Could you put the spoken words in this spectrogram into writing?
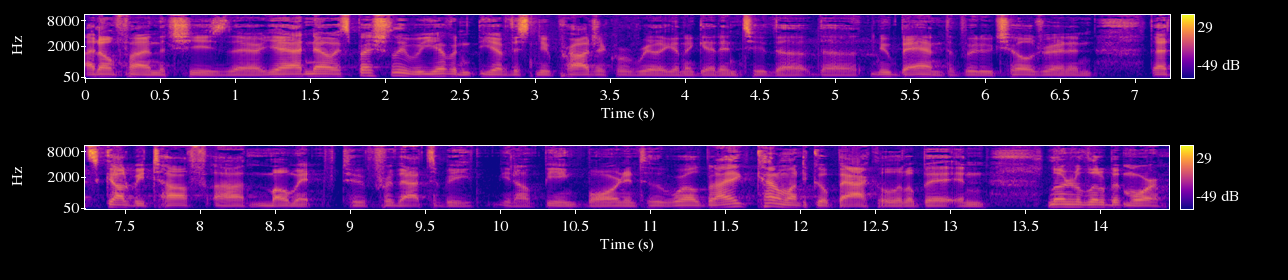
I don't find the cheese there. Yeah, no, especially when you have a, you have this new project. We're really going to get into the the new band, the Voodoo Children, and that's got to be tough uh, moment to for that to be you know being born into the world. But I kind of want to go back a little bit and learn a little bit more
